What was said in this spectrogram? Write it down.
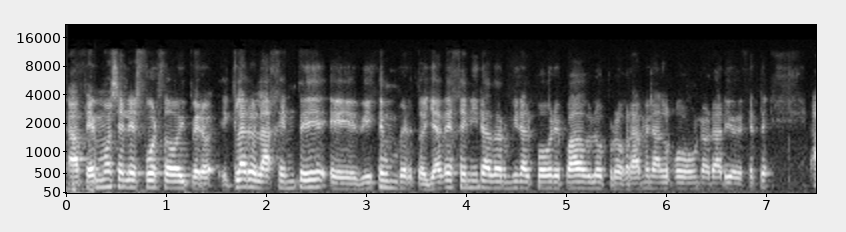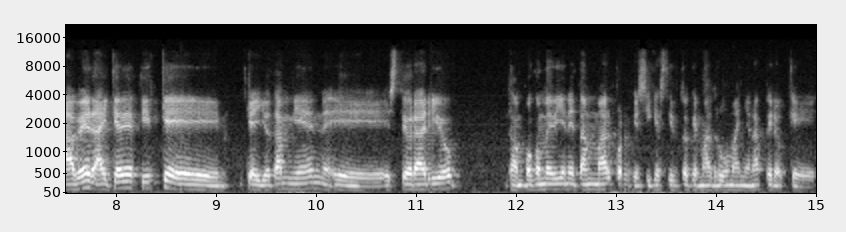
Hacemos el esfuerzo hoy, pero eh, claro, la gente eh, dice Humberto, ya dejen ir a dormir al pobre Pablo, programen algo, un horario de gente. A ver, hay que decir que, yo también, eh, este horario tampoco me viene tan mal porque sí que es cierto que madrugo mañana, pero que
